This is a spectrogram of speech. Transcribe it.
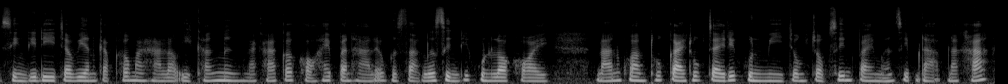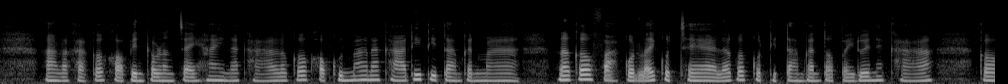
ๆ สิ่งดีๆ จะเวียนกลับเข้ามาหาเราอีกครั้งหนึ่งนะคะ ก็ขอให้ปัญหาและอุปสรรคหรือสิ่งที่คุณรอคอย นั้นความทุกข์กายทุกใจที่คุณมีจงจบสิ้นไปเหมือนสิบดาบนะคะเอาละค่ะก็ขอเป็นกำลังใจให้นะคะ แล้วก็ขอบคุณมากนะคะที่ติดตามกันมา แล้วก็ฝากกดไลค์กดแชร์ แล้วก็กดติดตามกันต่อไปด้วยนะคะ ก็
